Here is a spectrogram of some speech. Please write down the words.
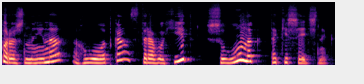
порожнина, глотка, стравохід, шлунок та кишечник.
